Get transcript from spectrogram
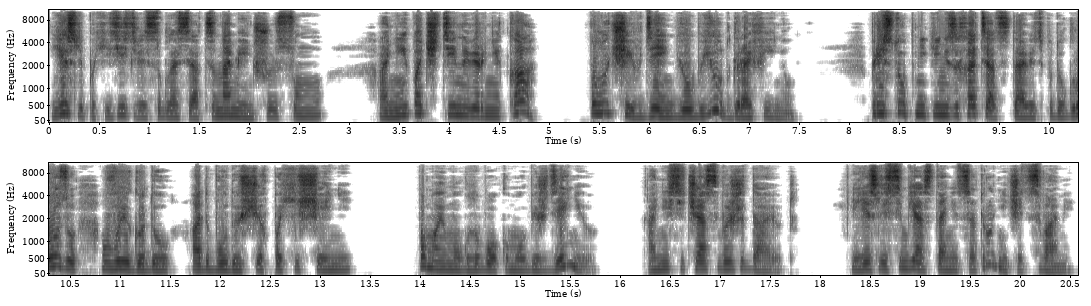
Если похитители согласятся на меньшую сумму, они почти наверняка, получив деньги, убьют графиню. Преступники не захотят ставить под угрозу выгоду от будущих похищений. По моему глубокому убеждению, они сейчас выжидают. Если семья станет сотрудничать с вами,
